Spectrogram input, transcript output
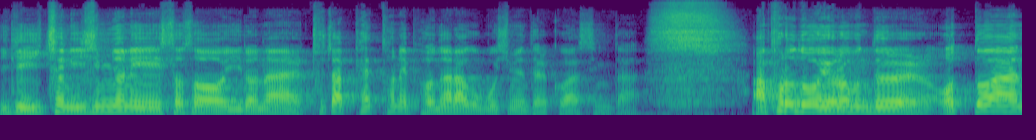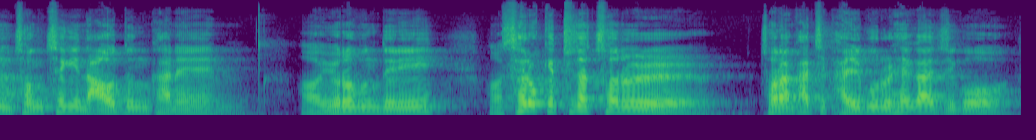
이게 2020년에 있어서 일어날 투자 패턴의 변화라고 보시면 될 것 같습니다. 앞으로도 여러분들 어떠한 정책이 나오든 간에 어, 여러분들이 어, 새롭게 투자처를 저랑 같이 발굴을 해가지고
